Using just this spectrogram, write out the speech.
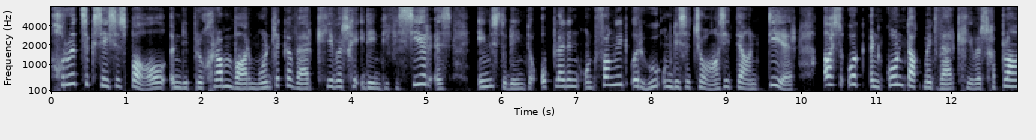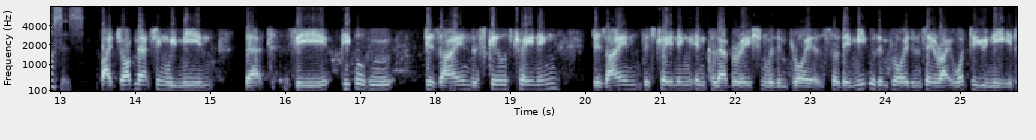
Groot sukses is behaal in die program waar moontlike werkgewers geïdentifiseer is en studente opleiding ontvang het oor hoe om die situasie te hanteer, asook in kontak met werkgewers geplaas is. By job matching we mean that the people who design the skills training design this training in collaboration with employers. So they meet with employers and say, right, what do you need?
